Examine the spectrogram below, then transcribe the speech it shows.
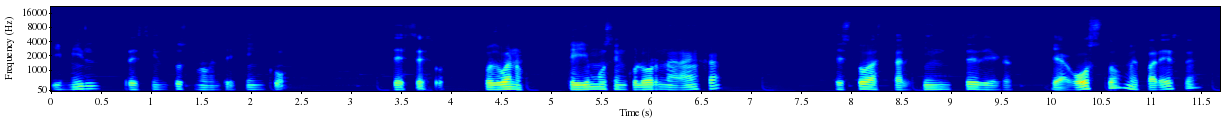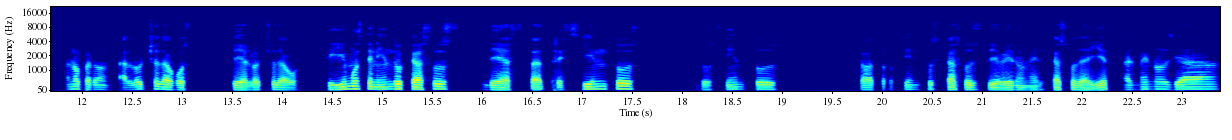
y 1.395 decesos. Pues bueno, seguimos en color naranja. Esto hasta el 15 de, agosto, me parece. Ah, no, perdón, al 8 de agosto el 8 de agosto. Seguimos teniendo casos de hasta 300, 200, 400 casos. Ya vieron el caso de ayer. Al menos ya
